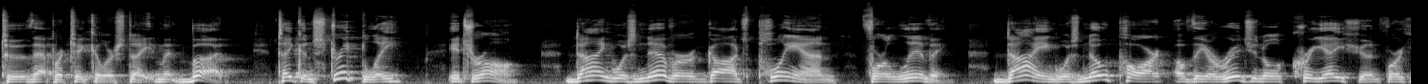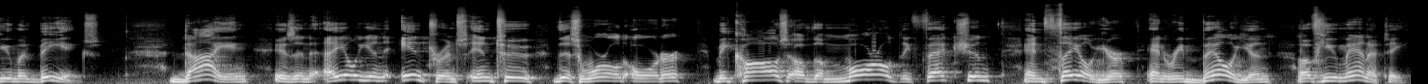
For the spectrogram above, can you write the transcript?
to that particular statement, but taken strictly, it's wrong. Dying was never God's plan for living. Dying was no part of the original creation for human beings. Dying is an alien entrance into this world order because of the moral defection and failure and rebellion of humanity.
